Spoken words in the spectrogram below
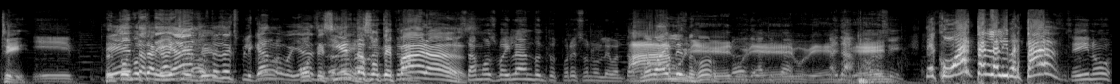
Sí. eh, Siéntate ya, no estés explicando, güey. O te sientas o te paras. Estamos bailando, entonces por eso nos levantamos. Ah, No bailes mejor. muy bien, muy bien, Ahí muy está, ahora bien. sí. ¡Te coartan la libertad! Sí, no,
